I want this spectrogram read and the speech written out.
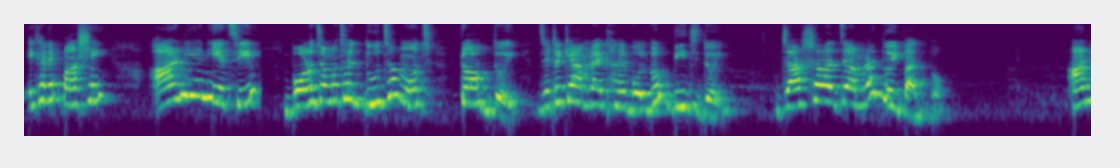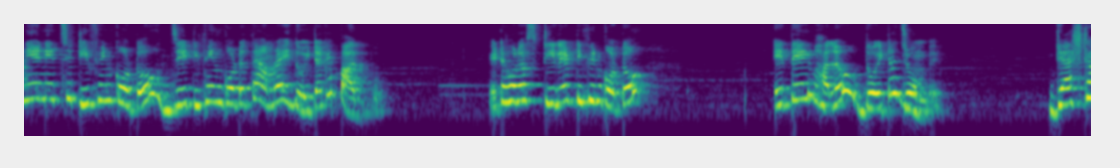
এখানে পাশেই আর নিয়ে নিয়েছি বড় চামচের দু চামচ টক দই, যেটাকে আমরা এখানে বলব বীজ দই। যার সাহায্যে আমরা দই পাতবো। আর নিয়ে নিচ্ছি টিফিন কোটো, যে টিফিন কোটোতে আমরা এই দইটাকে পাতবো। এটা হলো স্টিলের টিফিন কোটো এতেই ভালো, দইটা জমবে। গ্যাসটা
